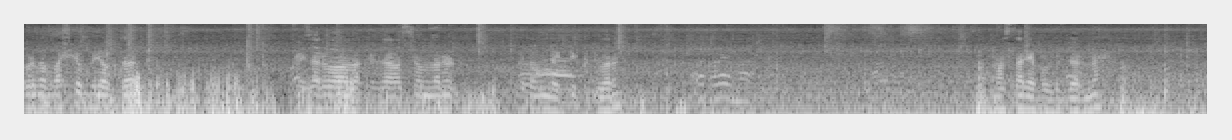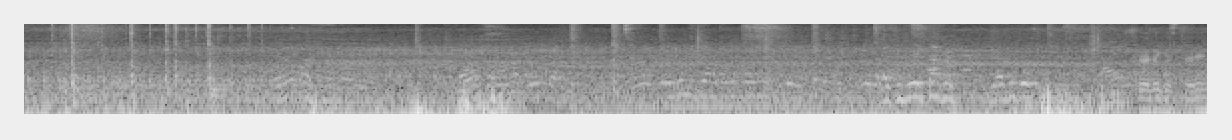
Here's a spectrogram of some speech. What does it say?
Burada başka bir blokta rezervuar, rezervasyonların beton döktük kutuların. Maslar yapıldı üzerine. Şöyle göstereyim.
